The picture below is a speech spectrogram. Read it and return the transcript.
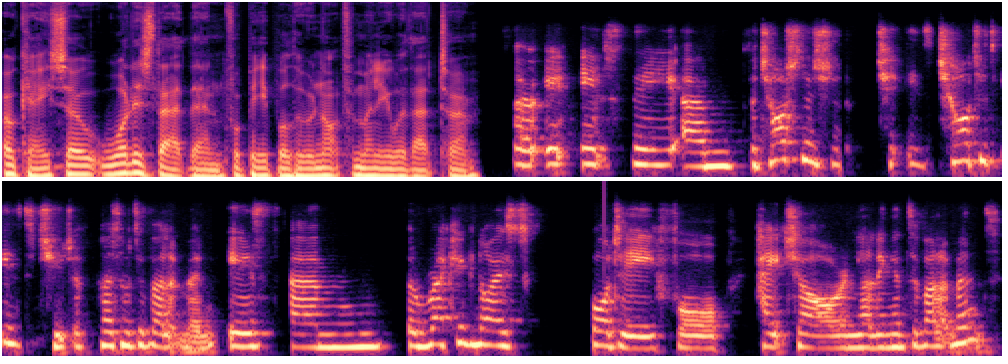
Okay. So what is that then for people who are not familiar with that term? So it, it's the um, the Chartered Institute, it's Chartered Institute of Personal Development is um, the recognised body for HR and learning and development.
